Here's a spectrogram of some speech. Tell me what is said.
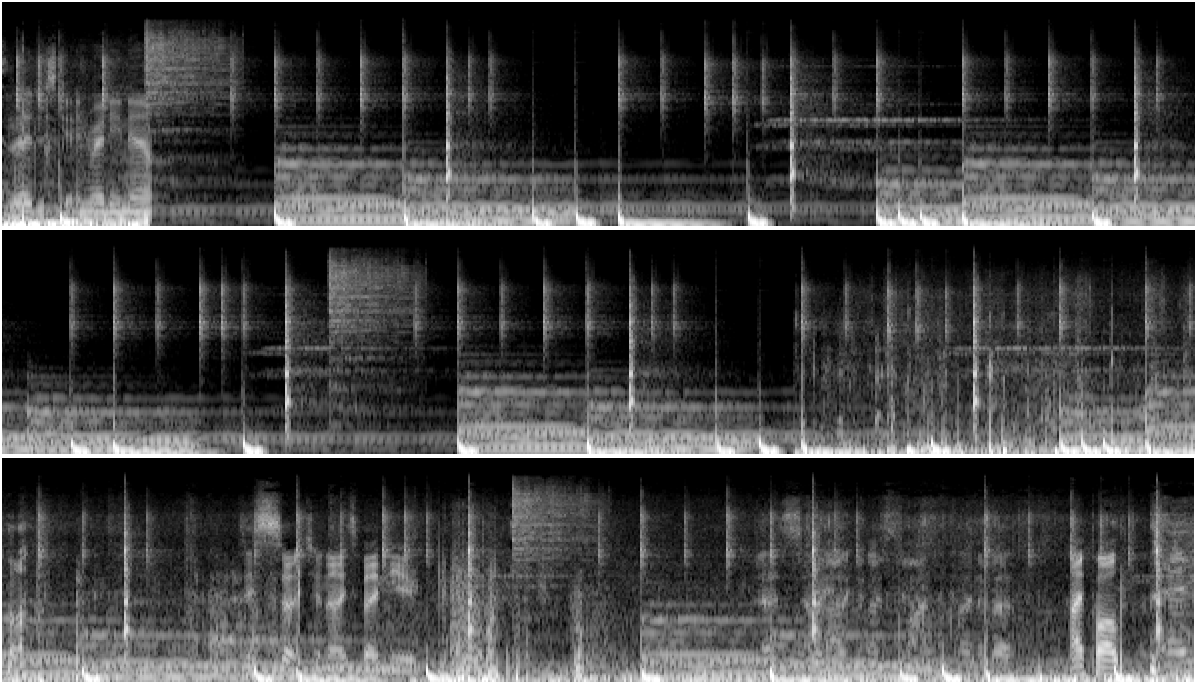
So they're just getting ready now. Is such a nice venue. That's sweet, I can just do it kind of a... Hi Paul. Hey,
